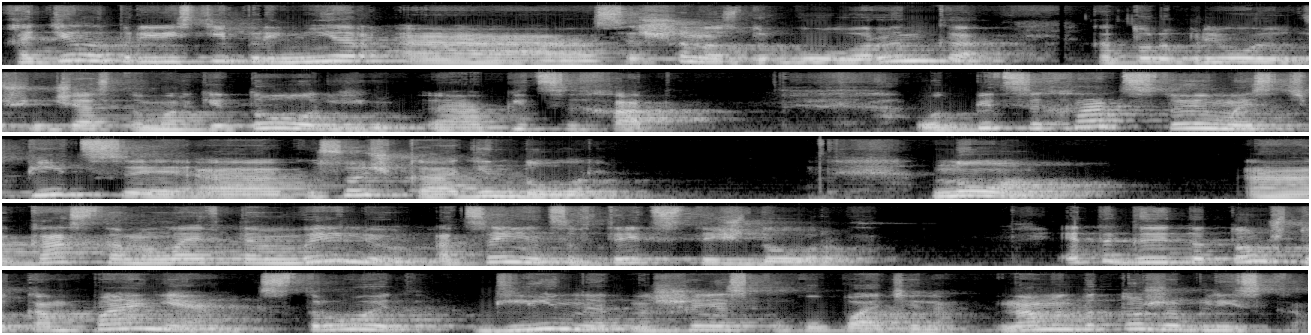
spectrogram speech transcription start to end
Хотела привести пример а, совершенно с другого рынка, который приводят очень часто маркетологи, а, пиццы хат. Вот пиццы хат, стоимость пиццы а, кусочка 1 доллар. Но Customer Lifetime Value оценится в 30 тысяч долларов. Это говорит о том, что компания строит длинные отношения с покупателем. Нам это тоже близко.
